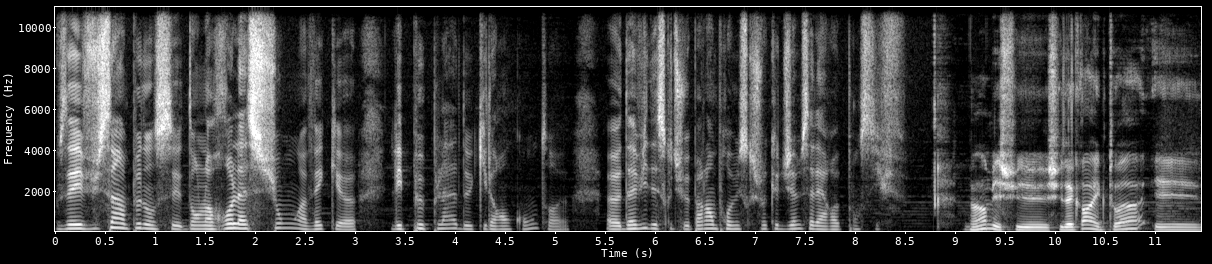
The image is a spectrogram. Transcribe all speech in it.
vous avez vu ça un peu dans, leur relation avec euh, les peuplades qu'ils rencontrent Euh, David, est-ce que tu veux parler en premier? Parce que je vois que James a l'air euh, pensif. Non, mais je suis, d'accord avec toi, et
